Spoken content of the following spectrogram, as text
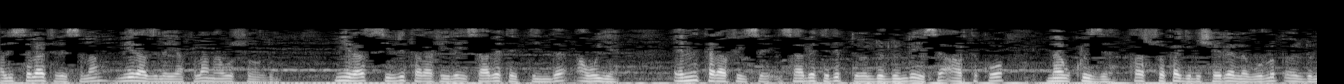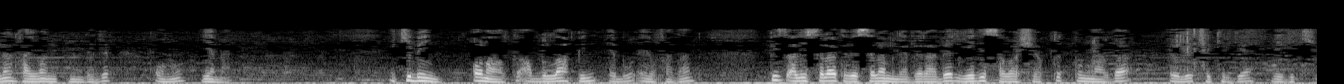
Aleyhisselatü Vesselam miraz ile yapılan avı sordum. Miraz sivri tarafıyla isabet ettiğinde avı ye. Enli tarafı ise isabet edip de öldürdüğünde ise artık o mevkize, taş sopa gibi şeylerle vurulup öldürülen hayvan hükmündedir. Onu yeme. 2016 Abdullah bin Ebu Evfa'dan biz Aleyhisselatü Vesselam ile beraber 7 savaş yaptık. Bunlar da ölü çekirge yedik.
